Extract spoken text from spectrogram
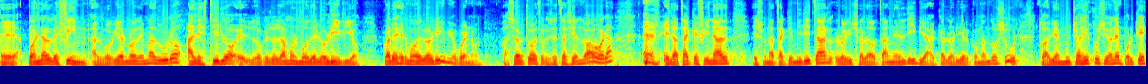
eh, ponerle fin al gobierno de Maduro al estilo, eh, lo que yo llamo el modelo libio. ¿Cuál es el modelo libio? Bueno, hacer todo esto que se está haciendo ahora. El ataque final es un ataque militar, lo hizo la OTAN en Libia, acá lo haría el Comando Sur. Todavía hay muchas discusiones porque,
